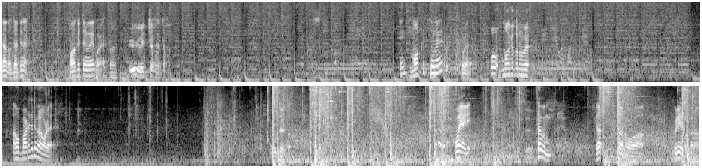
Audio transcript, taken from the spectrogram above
なんかどうやってない？マーケットの上これ。うーめっちゃ跳ねた。えマーケットの上これ。おマーケットの上。あバレてるかな俺お撃たれた。ワンやり。多分やったのはクレーバーかな。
